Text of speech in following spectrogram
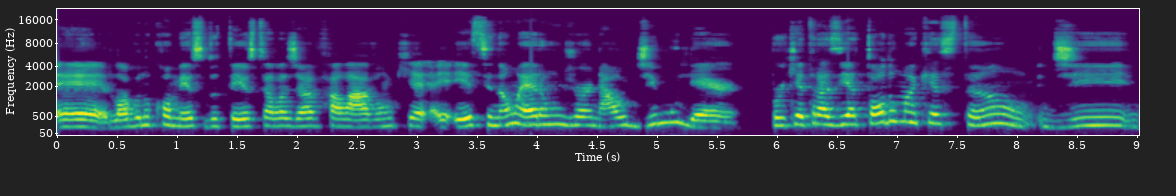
é, logo no começo do texto, elas já falavam que esse não era um jornal de mulher, porque trazia toda uma questão de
